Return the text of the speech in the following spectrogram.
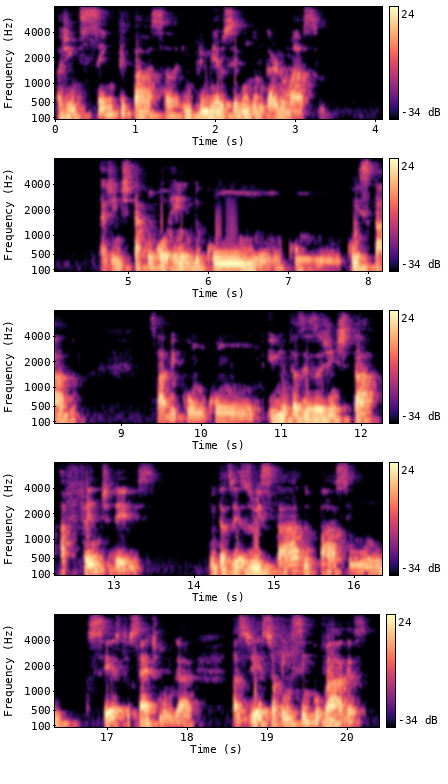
A gente sempre passa em primeiro, segundo lugar no máximo. A gente está concorrendo com, com, com o Estado sabe? Com, com... E muitas vezes a gente está à frente deles. Muitas vezes o Estado passa em sexto, sétimo lugar. Às vezes só tem cinco vagas.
